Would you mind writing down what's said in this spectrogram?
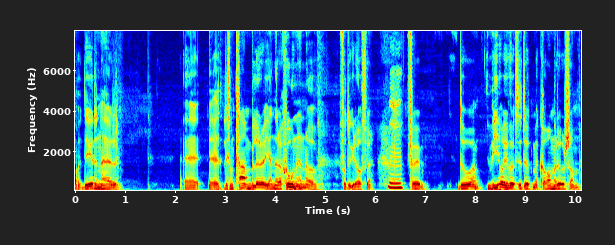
Och det är den här eh, eh liksom Tumblr-generationen av fotografer. Mm. För då, vi har ju vuxit upp med kameror som,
